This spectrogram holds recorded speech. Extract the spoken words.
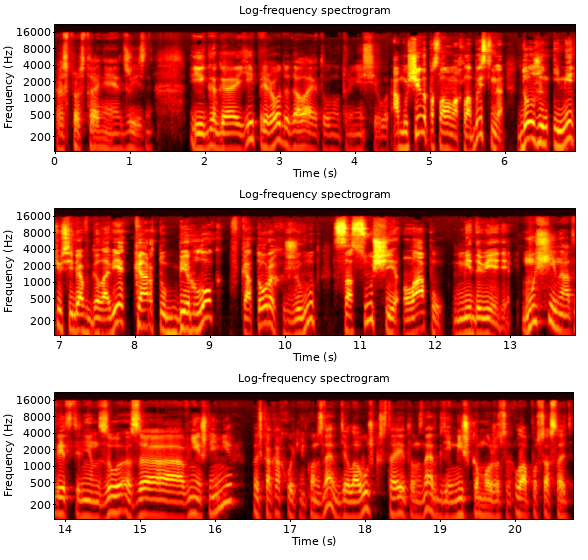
распространяет жизнь. И ей природа дала эту внутреннюю силу. А мужчина, по словам Охлобыстина, должен иметь у себя в голове карту берлог, в которых живут сосущие лапу медведи. Мужчина ответственен за, за внешний мир, то есть как охотник, он знает, где ловушка стоит, он знает, где мишка может лапу сосать,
